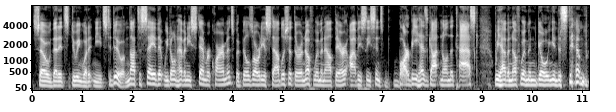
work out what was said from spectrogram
so that it's doing what it needs to do. I'm Not to say that we don't have any STEM requirements, but Bill's already established that there are enough women out there. Obviously, since Barbie has gotten on the task, we have enough women going into STEM.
